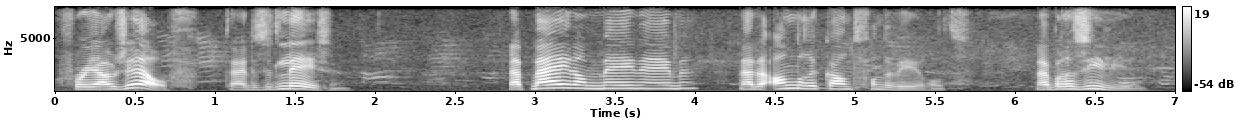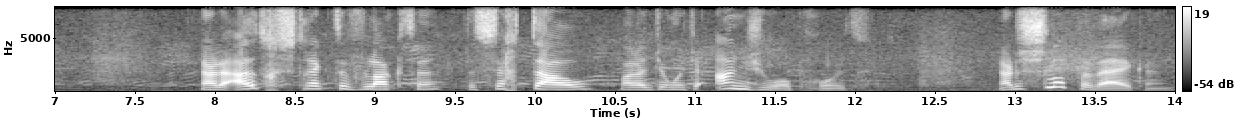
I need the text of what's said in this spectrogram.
voor jouzelf tijdens het lezen. Laat mij dan meenemen naar de andere kant van de wereld, naar Brazilië. Naar de uitgestrekte vlakte, de Sertão, waar het jongetje Anju opgroeit. Naar de sloppenwijken,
